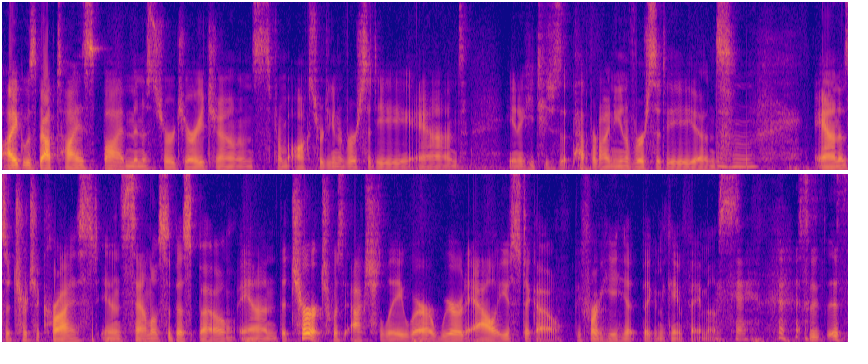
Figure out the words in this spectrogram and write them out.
I was baptized by Minister Jerry Jones from Oxford University, and you know he teaches at Pepperdine University, and and it's a Church of Christ in San Luis Obispo, and the church was actually where Weird Al used to go before he hit big and became famous. Okay. so it's,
